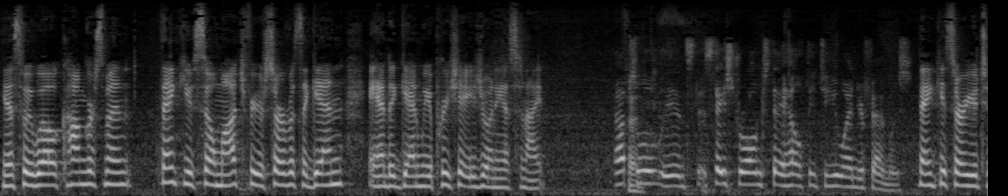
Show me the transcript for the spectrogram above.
Yes, we will. Congressman, thank you so much for your service again and again. We appreciate you joining us tonight. Absolutely. And stay strong, stay healthy to you and your families. Thank you, sir. You too.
